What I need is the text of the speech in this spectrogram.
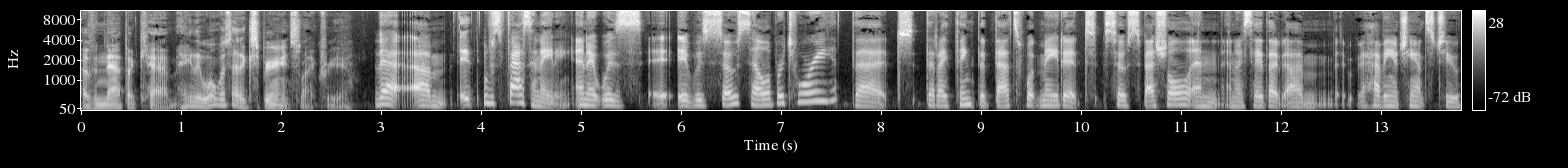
of Napa Cab. Hayley, what was that experience like for you? That um, it, it, was fascinating, and it was it, it, was so celebratory that that I think that that's what made it so special. And and I say that um, having a chance to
